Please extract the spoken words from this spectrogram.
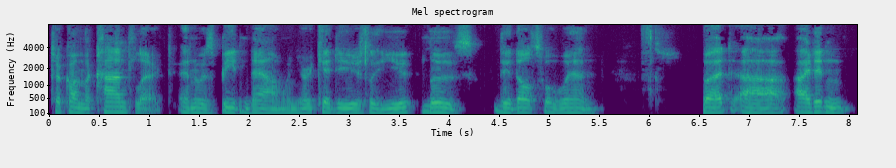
took on the conflict, and was beaten down. When you're a kid, you usually lose. The adults will win. But uh, I didn't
